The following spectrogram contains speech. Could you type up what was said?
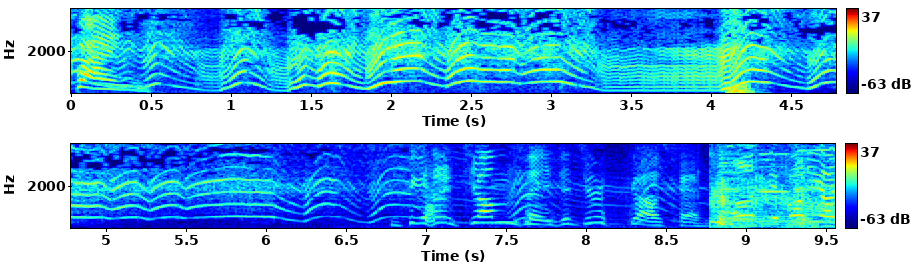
Bang! You gotta jump it. It's a drift car, Ken. Oh, let's get body on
